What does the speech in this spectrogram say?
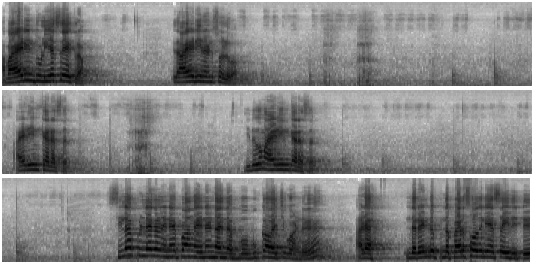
அப்போ அயடின் துளியை சேர்க்கிறோம். இது அயடின்னு சொல்லுவோம். அயடின் கரசல் இதுவும் அயடின் கரசல் சில பிள்ளைகள் நினைப்பாங்க என்னண்டா இந்த புக்கை வச்சுக்கொண்டு? அட இந்த ரெண்டு இந்த பரிசோதனையை செய்துட்டு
